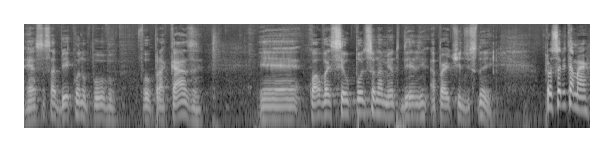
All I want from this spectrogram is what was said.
Resta saber quando o povo for para casa é, qual vai ser o posicionamento dele a partir disso daí. Professor Itamar.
